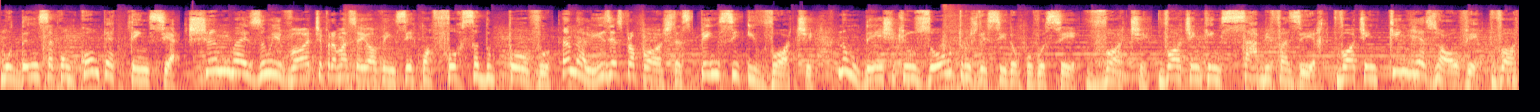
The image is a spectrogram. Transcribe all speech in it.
mudança com competência. Chame mais um e vote para Maceió vencer com a força do povo. Analise as propostas, pense e vote. Não deixe que os outros decidam por você. Vote. Vote em quem sabe fazer. Vote em quem resolve. Vote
